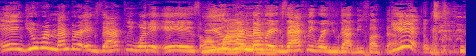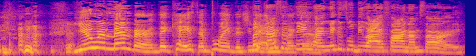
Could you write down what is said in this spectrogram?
And you remember exactly what it is. On You why- remember exactly where you got me fucked up. Yeah. You remember the case in point that you but had that's me the fucked thing. up. Like, niggas will be like, fine, I'm sorry.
